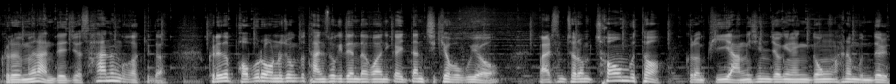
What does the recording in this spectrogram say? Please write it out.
그러면 안 되죠. 사는 것 같기도 하고. 그래도 법으로 어느 정도 단속이 된다고 하니까 일단 지켜보고요. 말씀처럼 처음부터 그런 비양심적인 행동 하는 분들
